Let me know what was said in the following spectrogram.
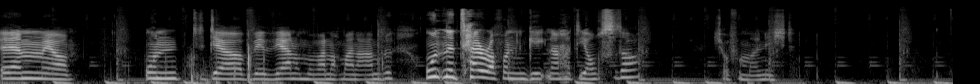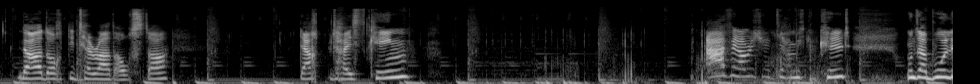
Ähm, ja. Und der, nochmal, war nochmal eine andere. Und eine Terror von den Gegnern hat die auch Star. Ich hoffe mal nicht. Ja, doch, die Terror hat auch Star. Der 8-Bit heißt King. Ah, mich, die haben mich gekillt. Unser Bull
